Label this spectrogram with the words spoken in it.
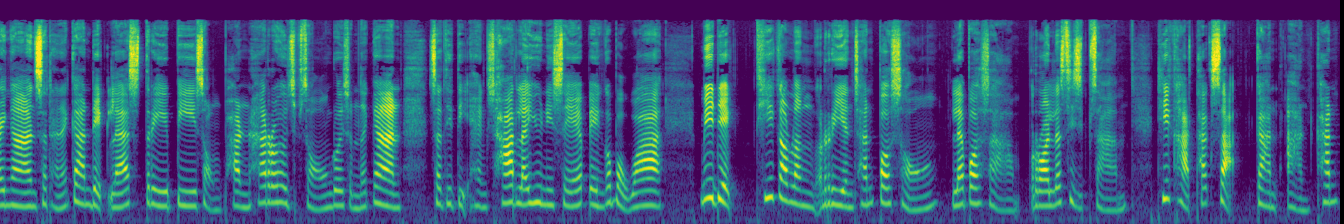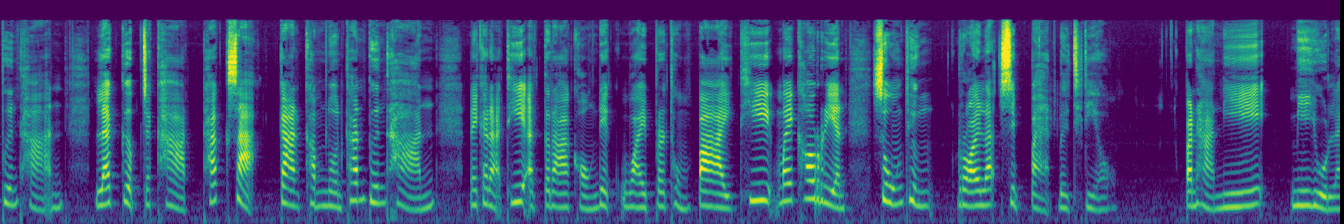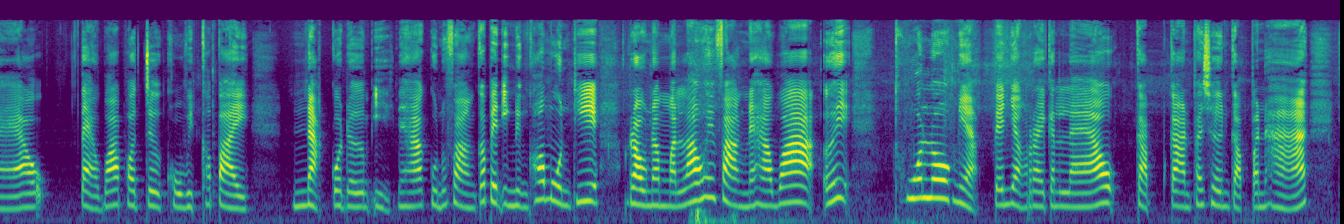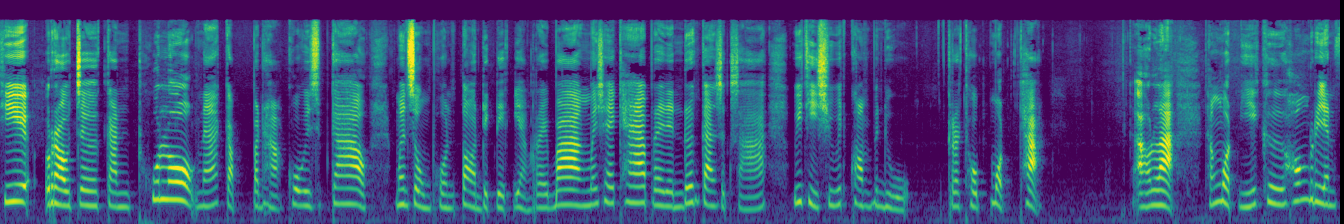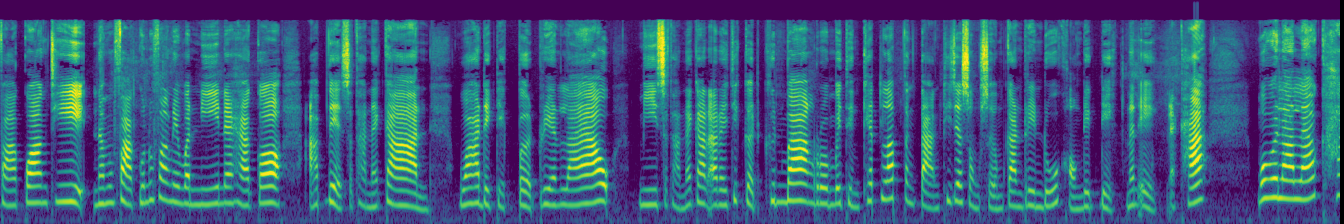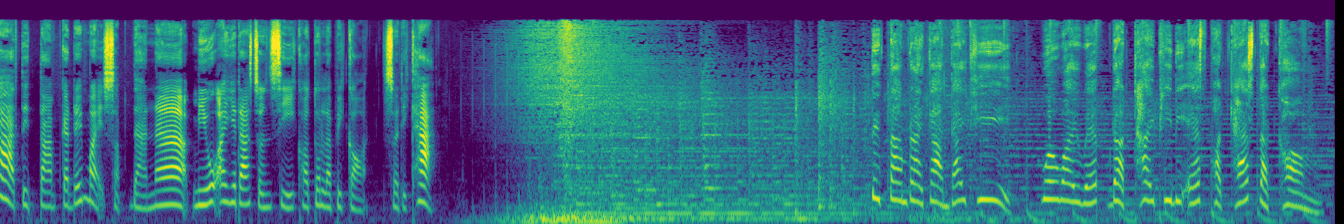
รายงานสถานการณ์เด็กและสตรีปี 2562 โดยสำนักงานสถิติแห่งชาติและยูนิเซฟเองก็บอกว่า มีเด็กที่กำลังเรียนชั้นป .2 และป .3 ร้อยละ 43 ที่ขาดทักษะการอ่านขั้นพื้นฐาน และเกือบจะขาดทักษะการคำนวณขั้นพื้นฐาน ในขณะที่อัตราของเด็กวัยประถมปลายที่ไม่เข้าเรียนสูงถึงร้อยละ 18 เลยทีเดียว ปัญหานี้มีอยู่แล้ว แต่ว่าพอเจอโควิดเข้าไป หนักกว่าเดิมอีกนะคะคุณผู้ฟังก็เป็นอีกหนึ่งข้อมูลที่เรานำมาเล่าให้ฟังนะคะว่า เอ้ย ทั่วโลกเนี่ยเป็นอย่างไรกันแล้วกับการเผชิญกับปัญหาที่เราเจอกันทั่วโลกนะ กับปัญหาโควิด -19 มันส่งผลต่อเด็กๆ อย่างไรบ้าง ไม่ใช่แค่ประเด็นเรื่องการศึกษาวิถีชีวิตความเป็นอยู่กระทบหมดค่ะ เอาล่ะ ทั้งหมดนี้คือห้องเรียนฟ้ากว้างที่นำมาฝากคุณผู้ฟังในวันนี้นะคะ ก็อัปเดตสถานการณ์ ว่าเด็กๆเปิดเรียนแล้ว มีสถานการณ์อะไรที่เกิดขึ้นบ้าง รวมไปถึงเคล็ดลับต่างๆ ที่จะส่งเสริมการเรียนรู้ของเด็กๆ นั่นเองนะคะหมดเวลาแล้วค่ะติดตามกันได้ใหม่สัปดาห์หน้า มิวอัยดาสนศรีขอตัวลาไปก่อน สวัสดีค่ะ ติดตามรายการได้ที่ www.thaipbspodcast.com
